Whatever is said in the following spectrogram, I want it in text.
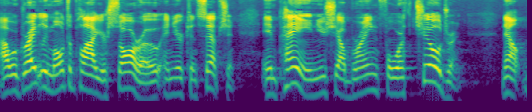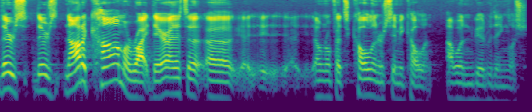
I will greatly multiply your sorrow and your conception. In pain you shall bring forth children. Now, there's, there's not a comma right there. That's a a, I don't know if that's colon or semicolon. I wasn't good with English.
